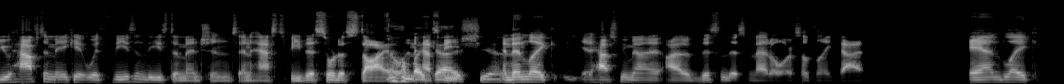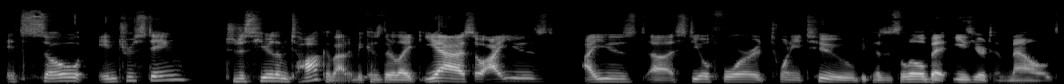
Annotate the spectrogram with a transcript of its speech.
You have to make it with these and these dimensions and it has to be this sort of style Oh and it my to be gosh. Yeah. and then like it has to be made out of this and this metal or something like that. And like it's so interesting to just hear them talk about it because they're like, yeah, so I used I used uh, steel 422 because it's a little bit easier to meld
